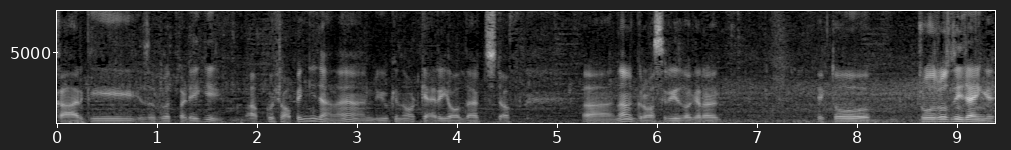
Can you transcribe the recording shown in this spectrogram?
कार की ज़रूरत पड़ेगी। आपको शॉपिंग ही जाना है and you can not carry all that stuff ना ग्रॉसरीज वगैरह। एक तो रोज़ रोज़ नहीं जाएँगे।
